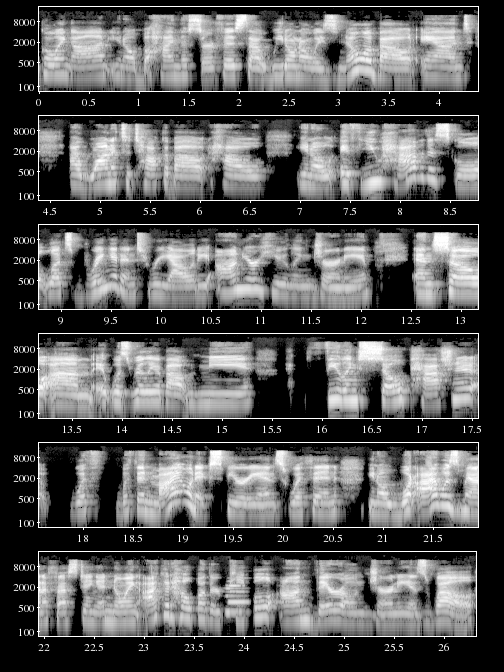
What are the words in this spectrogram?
going on, you know, behind the surface that we don't always know about. And I wanted to talk about how, you know, if you have this goal, let's bring it into reality on your healing journey. And so um, it was really about me feeling so passionate with within my own experience within you know what i was manifesting and knowing i could help other people on their own journey as well.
